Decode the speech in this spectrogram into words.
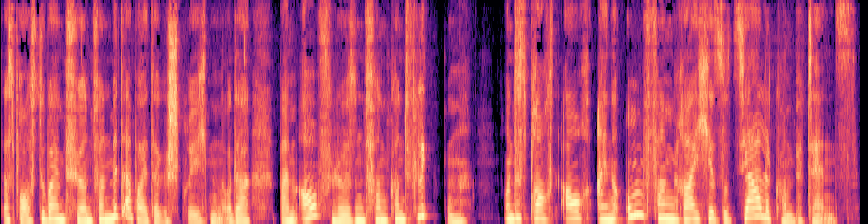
Das brauchst du beim Führen von Mitarbeitergesprächen oder beim Auflösen von Konflikten. Und es braucht auch eine umfangreiche soziale Kompetenz.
